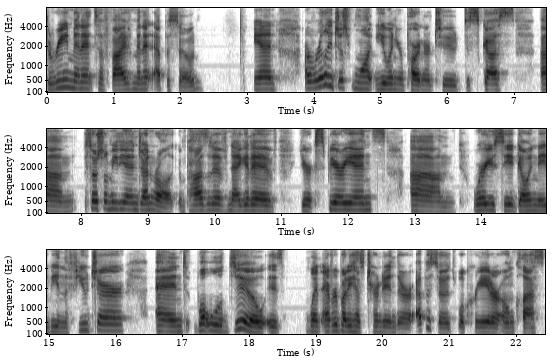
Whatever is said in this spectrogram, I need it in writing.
three minute to five minute episode. And I really just want you and your partner to discuss um, social media in general, positive, negative, your experience, um, where you see it going maybe in the future. And what we'll do is when everybody has turned in their episodes, we'll create our own class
